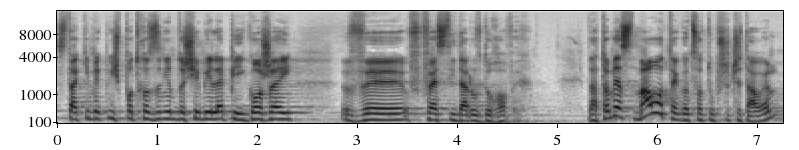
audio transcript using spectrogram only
z takim jakimś podchodzeniem do siebie lepiej, gorzej w, w kwestii darów duchowych. Natomiast mało tego, co tu przeczytałem,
